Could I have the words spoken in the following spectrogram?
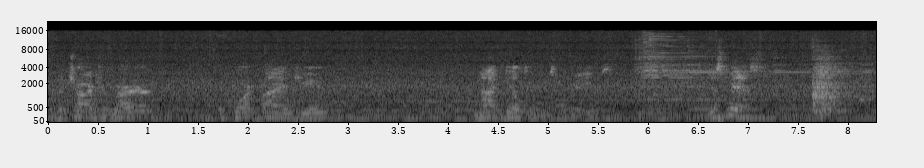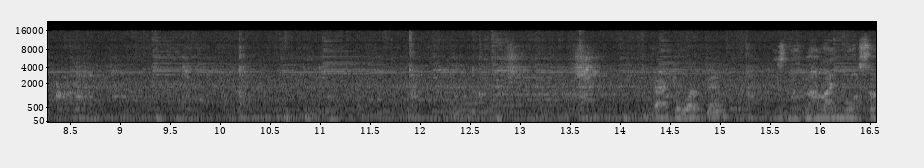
for the charge of murder, the court finds you not guilty, Mr. Reeves. Dismissed. Back to work then? There's nothing I like more, sir.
